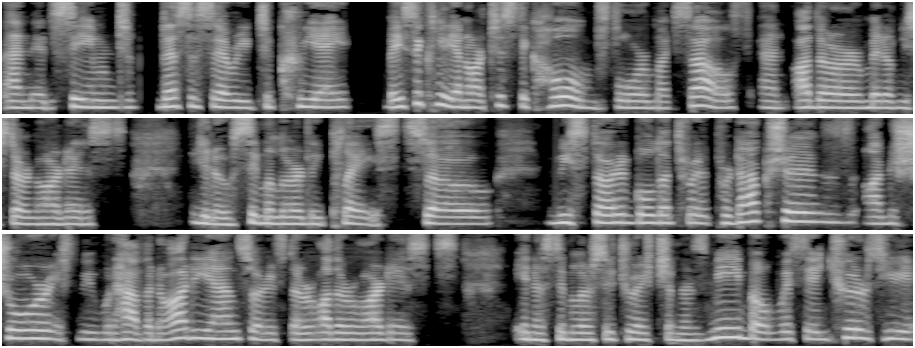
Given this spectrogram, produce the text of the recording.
And it seemed necessary to create basically an artistic home for myself and other Middle Eastern artists, you know, similarly placed. So we started Golden Thread Productions, unsure if we would have an audience or if there are other artists in a similar situation as me. But within two or three,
